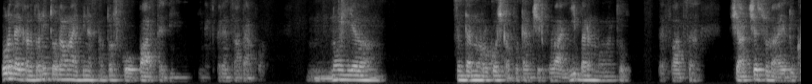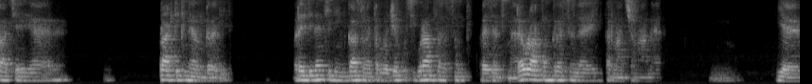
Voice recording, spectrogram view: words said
Oriunde ai călători, întotdeauna e bine să te întorci cu o parte din, din experiența de acolo. Noi uh, suntem norocoși că putem circula liber în momentul de față și accesul la educație e practic neîngrădit. Rezidenții din gastroenterologie cu siguranță sunt prezenți mereu la congresele internaționale. E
